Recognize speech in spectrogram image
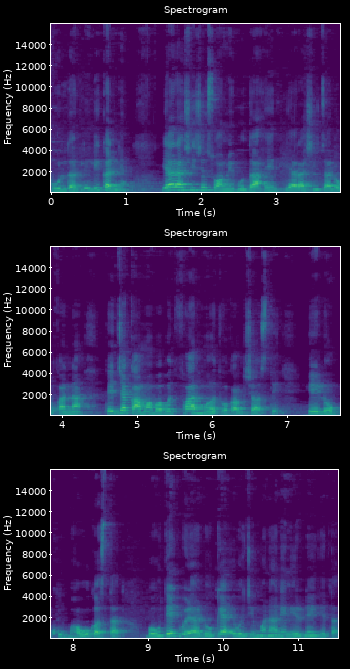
फूल धरलेली कन्या. या राशीचे स्वामी बुध आहेत. या राशीच्या लोकांना त्यांच्या कामाबाबत फार महत्त्वाकांक्षा असते. हे लोक खूप भावूक असतात. बहुतेक वेळा डोक्याऐवजी मनाने निर्णय घेतात.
